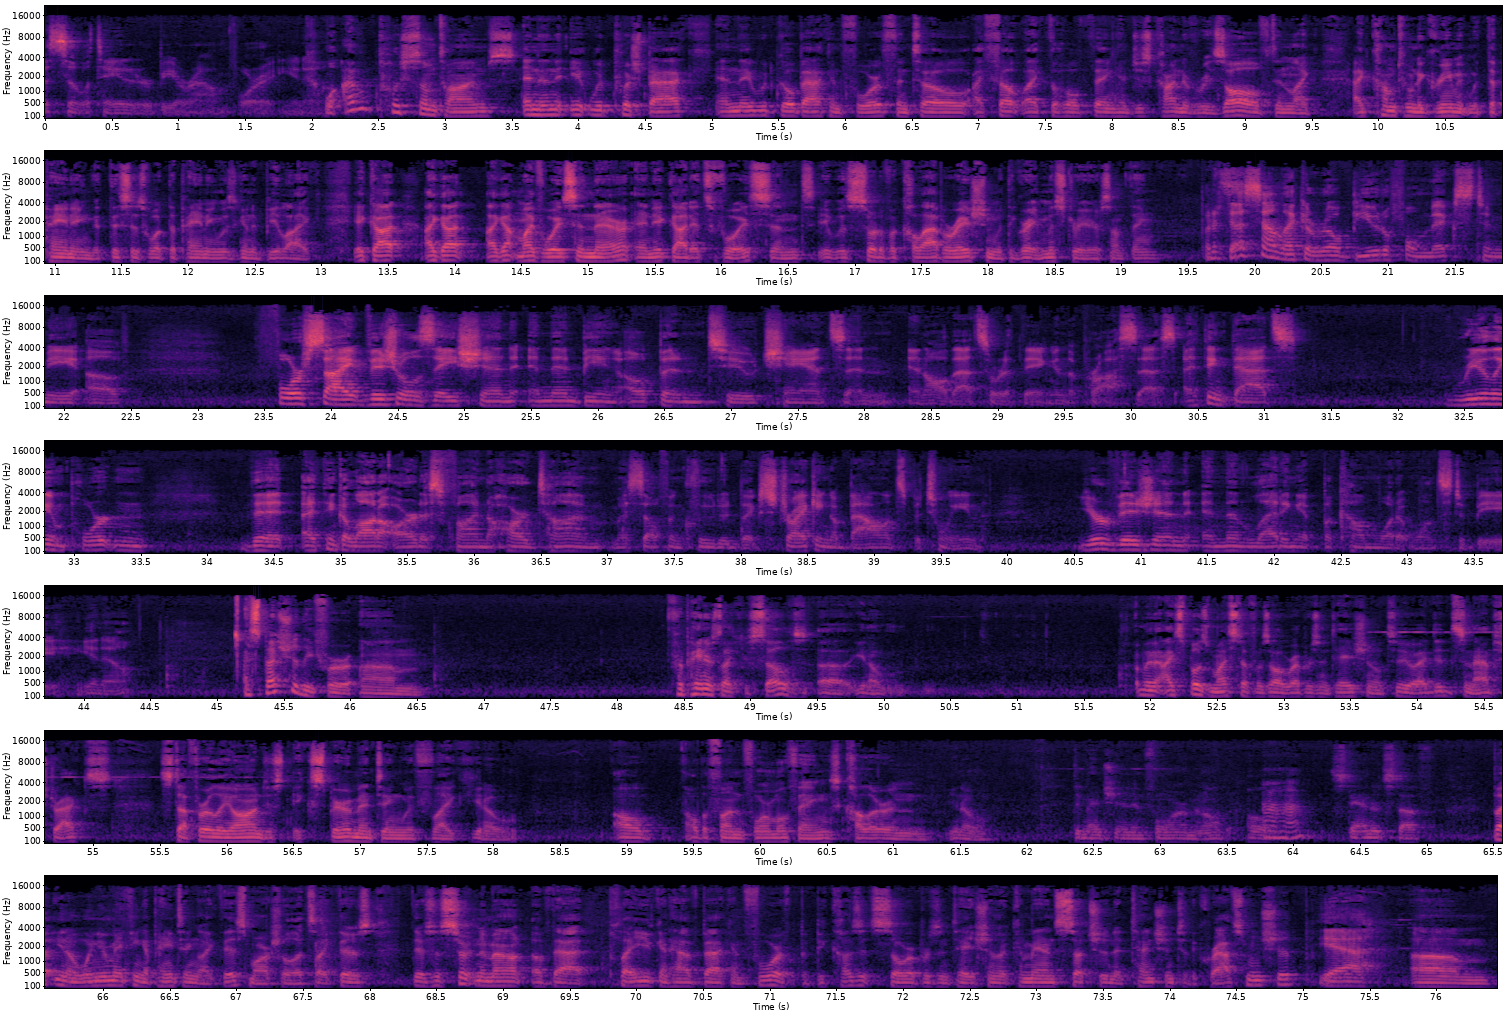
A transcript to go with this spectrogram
facilitate it or be around for it, you know. Well, I would push sometimes, and then it would push back, and they would go back and forth until I felt like the whole thing had just kind of resolved, and like I'd come to an agreement with the painting that this is what the painting was going to be like. It got, I got, I got my voice in there, and it got its voice, and it was sort of a collaboration with the Great Mystery or something. But it does sound like a real beautiful mix to me of foresight, visualization, and then being open to chance and, and all that sort of thing in the process. I think that's really important that I think a lot of artists find a hard time, myself included, like striking a balance between your vision and then letting it become what it wants to be, you know? especially for um, for painters like yourselves, uh, you know. I mean, I suppose my stuff was all representational too. I did some abstract stuff early on, just experimenting with like you know, all all the fun formal things, color and you know, dimension and form and all all Uh-huh. standard stuff. But you know, when you're making a painting like this, Marshall, it's like there's there's a certain amount of that play you can have back and forth, but because it's so representational, it commands such an attention to the craftsmanship Yeah. um,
